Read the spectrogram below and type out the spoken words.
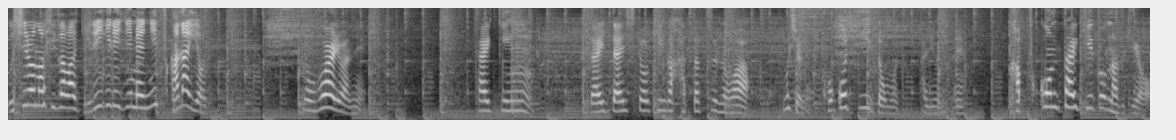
後ろの膝はギリギリ地面につかないように。でもふわりはね最近大腿四頭筋が発達するのはむしろね心地いいと思い始めたね。カプコン体型と名付けよ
